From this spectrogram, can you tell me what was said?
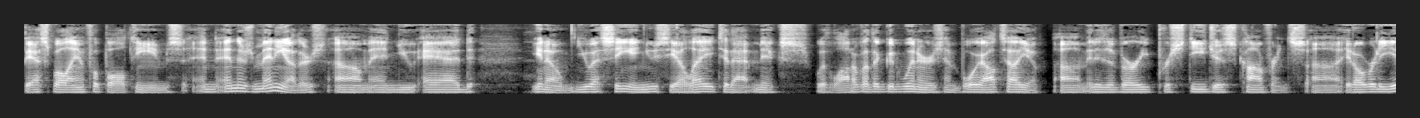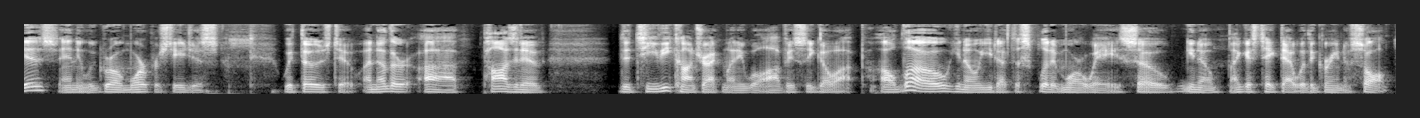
basketball and football teams. And, and there's many others. Um, and you add, you know, USC and UCLA to that mix with a lot of other good winners. And boy, I'll tell you, um, it is a very prestigious conference. Uh, it already is, and it would grow more prestigious with those two. Another uh, positive, the TV contract money will obviously go up. Although, you know, you'd have to split it more ways. So, you know, I guess take that with a grain of salt.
